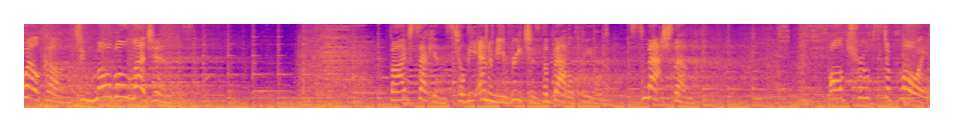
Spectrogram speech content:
Welcome to Mobile Legends! Five seconds till the enemy reaches the battlefield. Smash them! All troops deployed!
